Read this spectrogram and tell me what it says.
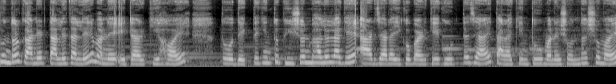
সুন্দর গানের তালে তালে মানে এটা আর কি হয়। তো দেখতে কিন্তু ভীষণ ভালো লাগে। আর যারা ইকো পার্কে ঘুরতে যায়, তারা কিন্তু মানে সন্ধ্যার সময়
